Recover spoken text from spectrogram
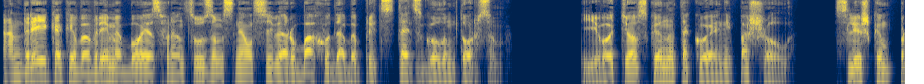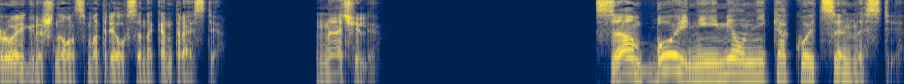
Андрей, как и во время боя с французом, снял с себя рубаху, дабы предстать с голым торсом. Его тезка на такое не пошел. Слишком проигрышно он смотрелся на контрасте. Начали. Сам бой не имел никакой ценности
